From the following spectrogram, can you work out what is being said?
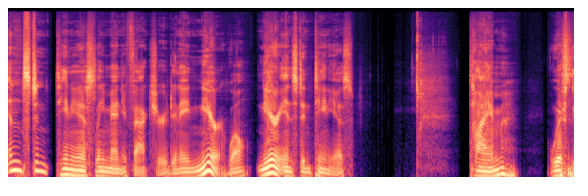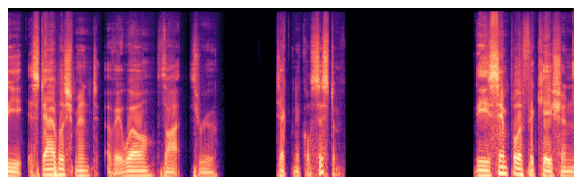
instantaneously manufactured in a near, well, near instantaneous time with the establishment of a well thought through technical system. The simplification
